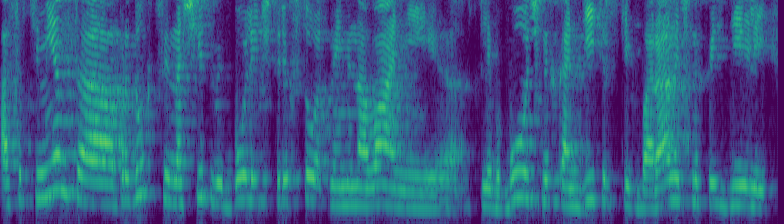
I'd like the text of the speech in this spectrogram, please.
Ассортимент а, продукции насчитывает более 400 наименований хлебобулочных, кондитерских, бараночных изделий.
